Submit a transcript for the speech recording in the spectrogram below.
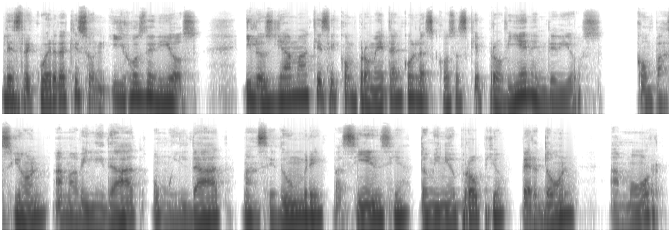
les recuerda que son hijos de Dios y los llama a que se comprometan con las cosas que provienen de Dios. Compasión, amabilidad, humildad, mansedumbre, paciencia, dominio propio, perdón, amor,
